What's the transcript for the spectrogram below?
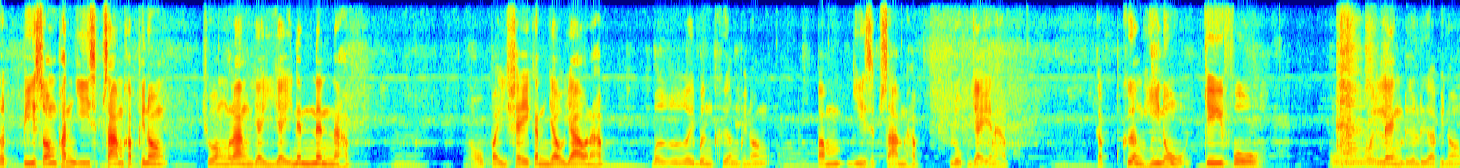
รถปี 2023 ครับพี่น้อง ช่วงล่างใหญ่ๆ แน่นๆ นะครับ เอาไปใช้กันยาวๆ นะครับ เบ้ยเบิ้งเครื่องพี่น้อง ปั๊ม 23 นะครับ ลูกใหญ่นะครับ กับเครื่องฮีโน่ G4 โอ้ยแรงเหลือๆ พี่น้อง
